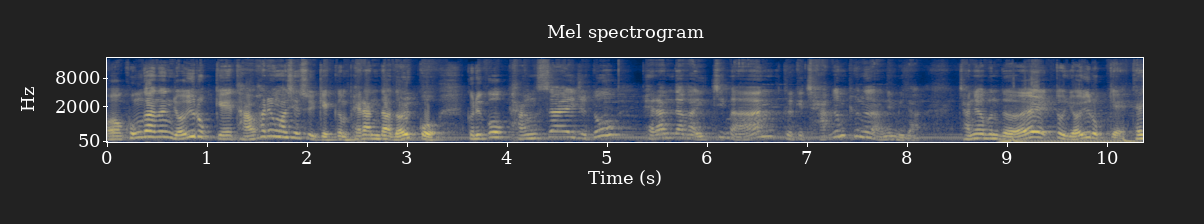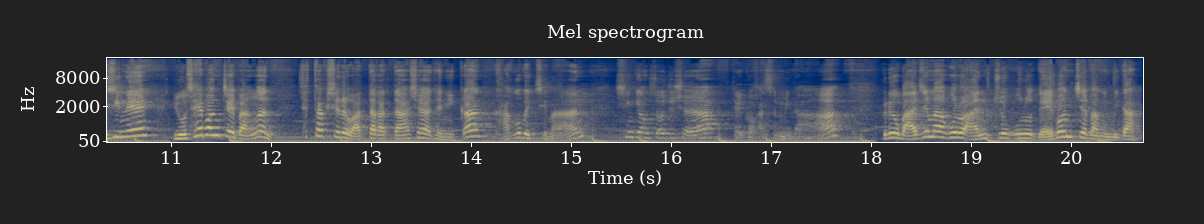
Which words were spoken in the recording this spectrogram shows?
어, 공간은 여유롭게 다 활용하실 수 있게끔 베란다 넓고 그리고 방 사이즈도 베란다가 있지만 그렇게 작은 편은 아닙니다. 자녀분들 또 여유롭게 대신에 요 세 번째 방은 세탁실을 왔다 갔다 하셔야 되니까 가구 배치만 신경 써주셔야 될 것 같습니다. 그리고 마지막으로 안쪽으로 네 번째 방입니다.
